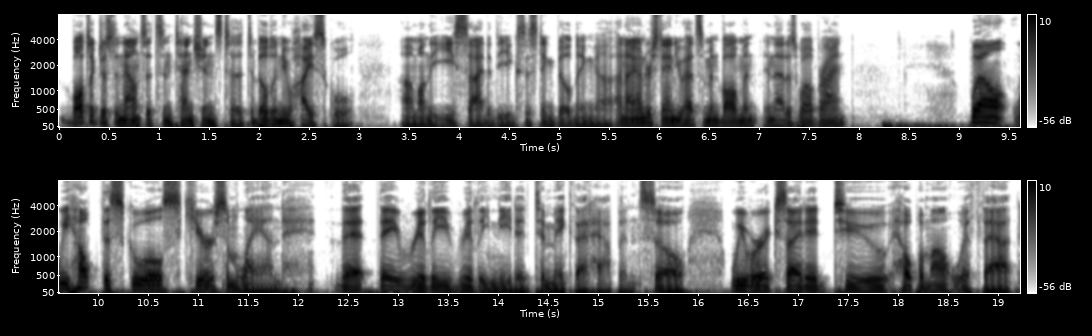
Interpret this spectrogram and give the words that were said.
Baltic just announced its intentions to, to build a new high school um, on the east side of the existing building. Uh, and I understand you had some involvement in that as well, Brian? Well, we helped the school secure some land that they really, really needed to make that happen. So we were excited to help them out with that.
